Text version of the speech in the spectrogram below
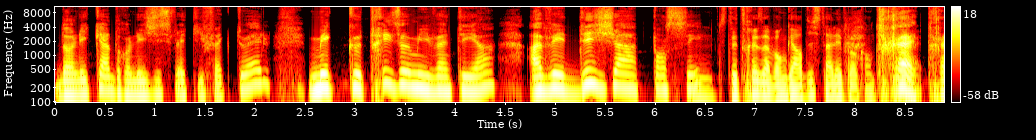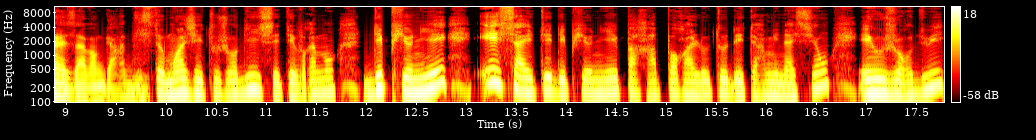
dans les cadres législatifs actuels, mais que Trisomie 21 avait déjà pensé. Mmh. C'était très avant-gardiste à l'époque. Très, très avant-gardiste. Moi, j'ai toujours dit c'était vraiment des pionniers et ça a été des pionniers par rapport à l'autodétermination. Et aujourd'hui,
